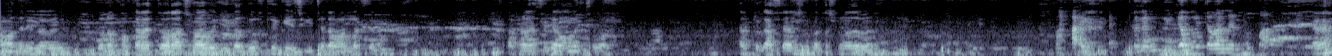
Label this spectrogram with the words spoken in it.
আমাদের এইভাবে কোনো প্রকারের জ্বরা ছোঁয়াবে যেটা দূর থেকে চিকিৎসাটা ভালো লাগছে না? আপনার কাছে কেমন লাগছে বল আর একটু কাছে আসলে কথা শোনা যাবে না। হ্যাঁ?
